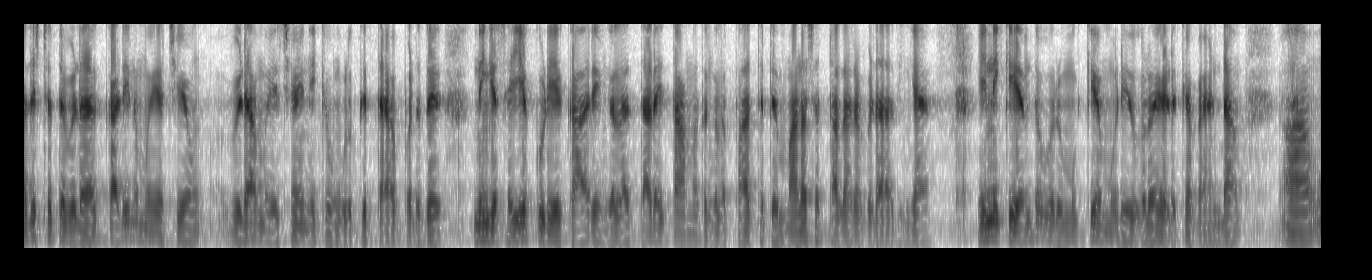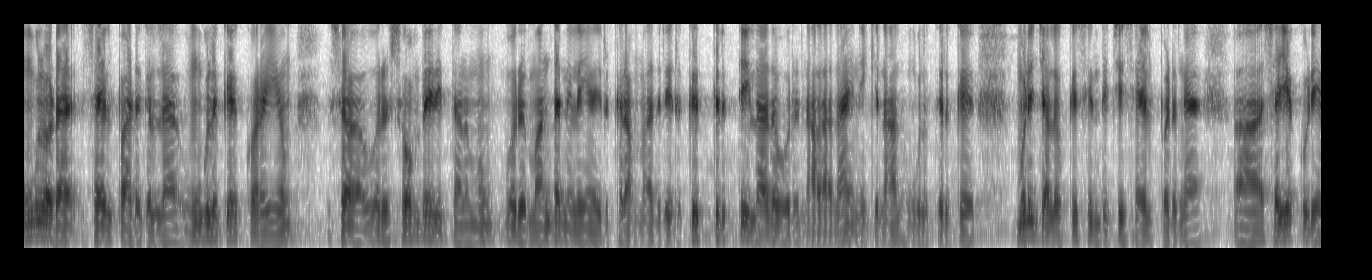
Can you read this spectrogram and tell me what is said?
அதிர்ஷ்டத்தை விட கடின முயற்சியும் விடாமுயற்சியும் இன்றைக்கி உங்களுக்கு தேவைப்படுது. நீங்கள் செய்யக்கூடிய காரியங்களை தடை தாமதங்களை பார்த்துட்டு மனசை தளர விடாதீங்க. இன்றைக்கி எந்த ஒரு முக்கிய முடிவுகளும் எடுக்க வேண்டாம். உங்களோட செயல்பாடுகளில் உங்களுக்கே குறையும். ச ஒரு சோம்பேறித்தனமும் ஒரு மந்த நிலையும் இருக்கிற மாதிரி இருக்குது உங்களுக்கு திருப்தி இல்லாத ஒரு நாளாக தான் இன்றைக்கி நாள் உங்களுக்கு இருக்குது முடிஞ்ச அளவுக்கு சிந்தித்து செயல்படுங்க. செய்யக்கூடிய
